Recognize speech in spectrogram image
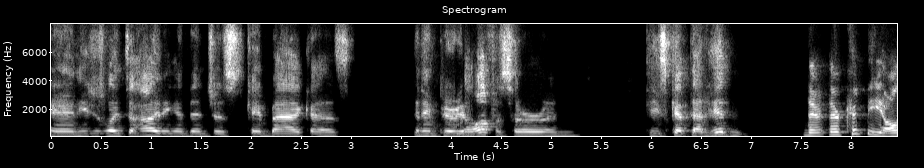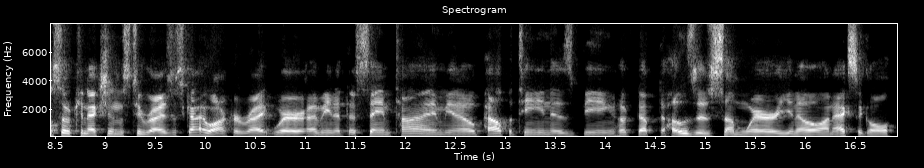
and he just went to hiding and then just came back as an Imperial officer, and he's kept that hidden. There there could be also connections to Rise of Skywalker, right? Where I mean, at the same time, you know, Palpatine is being hooked up to hoses somewhere, you know, on Exegol.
